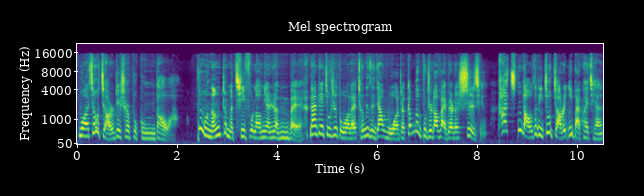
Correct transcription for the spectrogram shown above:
我就觉着这事儿不公道啊，不能这么欺负老年人呗。俺爹就是多了，成天在家窝着，根本不知道外边的事情，他脑子里就觉着一百块钱，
